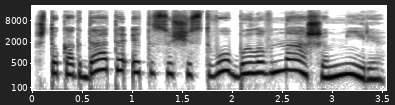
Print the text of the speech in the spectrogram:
что когда-то это существо было в нашем мире?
